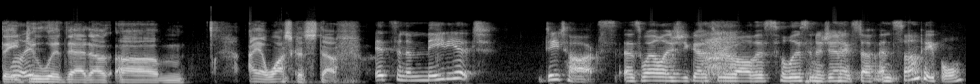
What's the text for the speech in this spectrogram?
they Well, do with that uh, um, ayahuasca stuff. It's an immediate detox, as well as you go through all this hallucinogenic stuff. And some people,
